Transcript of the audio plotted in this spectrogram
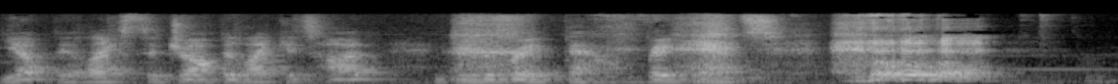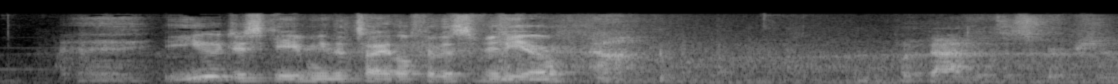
Yep, it likes to drop it like it's hot and do the breakdown, break dance. You just gave me the title for this video. Put that in the description.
